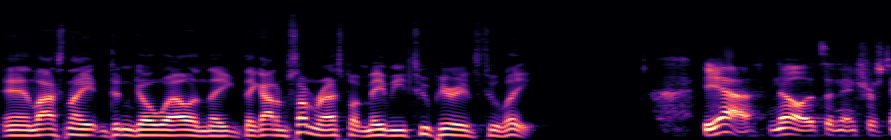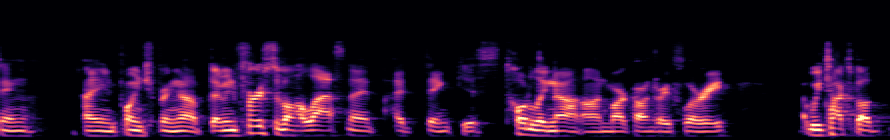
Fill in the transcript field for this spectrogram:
and last night didn't go well, and they they got him some rest, but maybe two periods too late. Yeah, no, it's an interesting. I mean, point you bring up. I mean, first of all, last night I think is totally not on Marc Andre Fleury. We talked about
